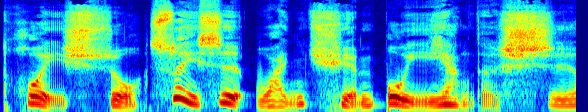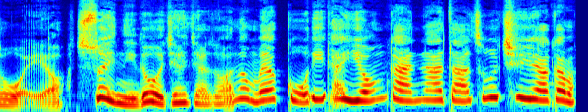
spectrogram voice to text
退缩，所以是完全不一样的思维哦。所以你如果今天讲说，那我们要鼓励他勇敢啊，打出去啊，干嘛？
